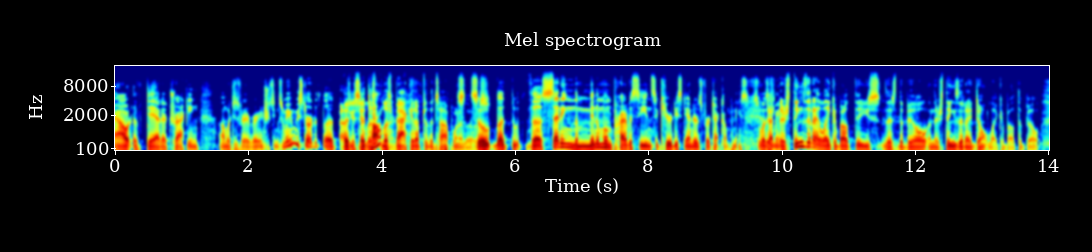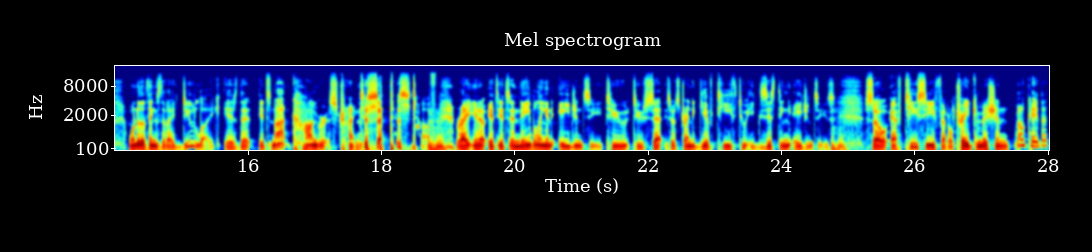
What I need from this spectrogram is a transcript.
out of data tracking, um, which is very, very interesting. So maybe we start at the, I was the- going to say, the top. let's, let's back it up to the top one of those. So the, the setting the minimum privacy and security standards for tech companies. So what does there's, that mean? there's things that I like about these this the bill, and there's things that I don't like about the bill. One of the things that I do like is that it's not Congress trying to set this stuff, Mm-hmm. right? You know, it's it's enabling an agency to to set. So it's trying to give teeth to existing agencies. Mm-hmm. So FTC, Federal Trade Commission, okay, that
